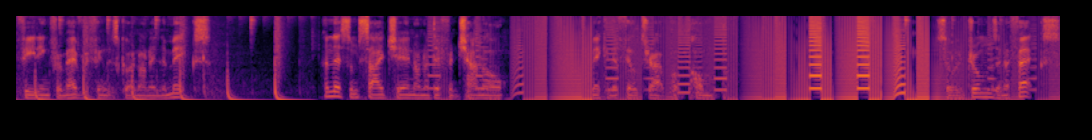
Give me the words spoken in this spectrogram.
feeding from everything that's going on in the mix and there's some sidechain on a different channel, making the filter output pump. So with drums and effects.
